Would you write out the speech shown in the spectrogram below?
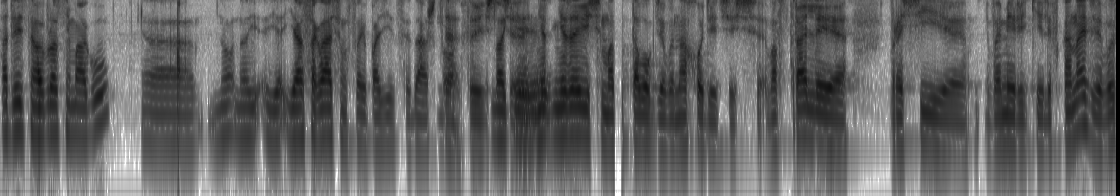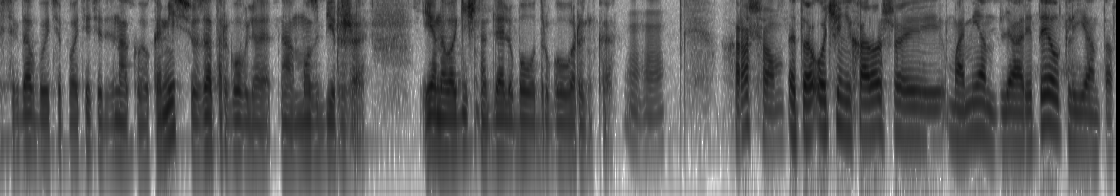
ответить на вопрос не могу. А, но, но я, я согласен с твоей позицией, да, что да, то есть многие... не, независимо от того, где вы находитесь, в Австралии, в России, в Америке или в Канаде, вы всегда будете платить одинаковую комиссию за торговлю на Мосбирже. И аналогично для любого другого рынка. Угу. Хорошо. Это очень хороший момент для ритейл-клиентов.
